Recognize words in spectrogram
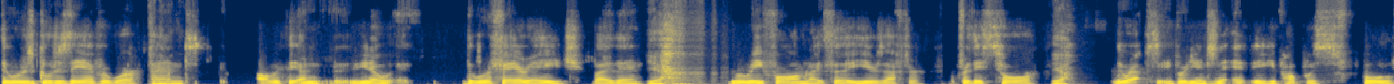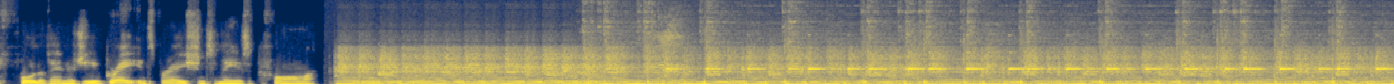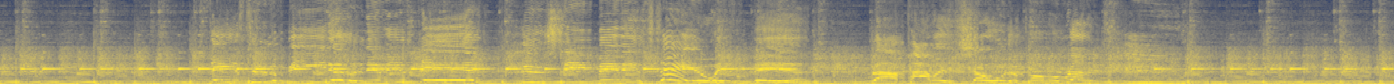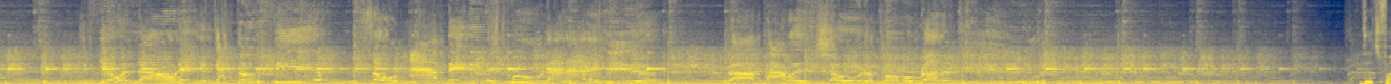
They were as good as they ever were. And obviously, and you know, they were a fair age by then. Yeah, They were reformed like 30 years after for this tour. yeah, They were absolutely brilliant. And Iggy Pop was full, full of energy. Great inspiration to me as a performer.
